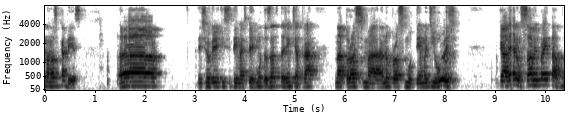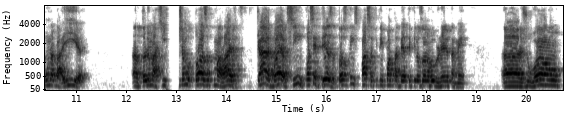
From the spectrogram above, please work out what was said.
na nossa cabeça. Uh, deixa eu ver aqui se tem mais perguntas antes da gente entrar na próxima, no próximo tema de hoje. Galera, um salve para Itabuna, Bahia. Antônio Martins chama o Tosa para uma live. Cara, sim, com certeza. Tosa tem espaço aqui, tem porta aberta aqui no Zona Rubro Negro também. Uh, João,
